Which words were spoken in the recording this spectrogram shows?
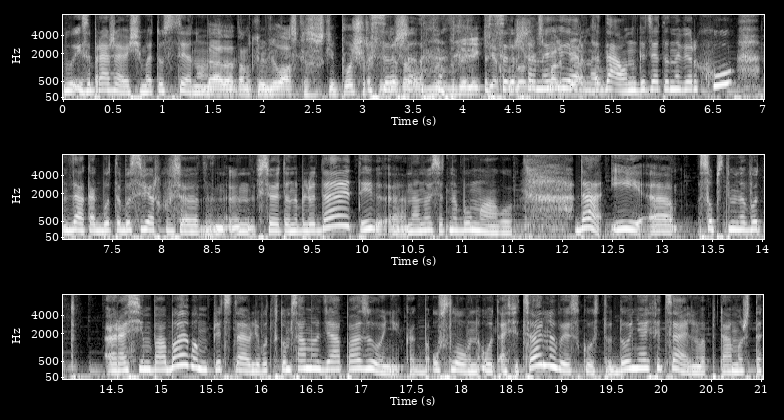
ну, изображающим эту сцену. Да, да, там такой веласкосовский почерк, Совершенно... где-то вдалеке Совершенно верно, да, он где-то наверху, да, как будто бы сверху все, все это наблюдает и э, наносит на бумагу. Да, и, э, собственно, вот Расим Бабаева мы представили вот в том самом диапазоне, как бы условно от официального искусства до неофициального, потому что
